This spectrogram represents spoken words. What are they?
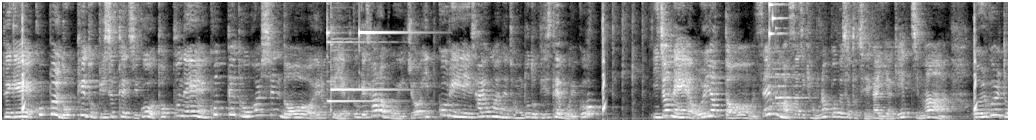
되게 콧볼 높이도 비슷해지고 덕분에 콧대도 훨씬 더 이렇게 예쁘게 살아 보이죠. 입꼬리 사용하는 정도도 비슷해 보이고 이전에 올렸던 셀프 마사지 경락법에서도 제가 이야기했지만 얼굴도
